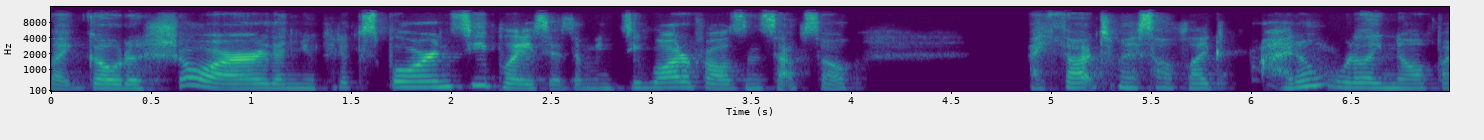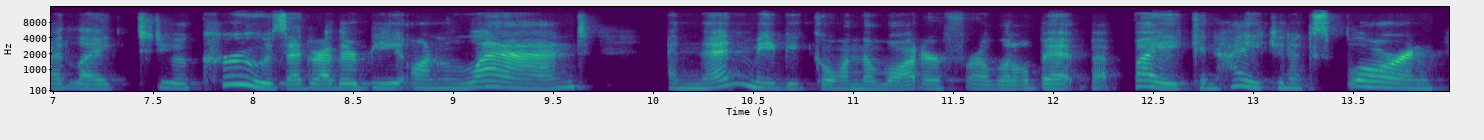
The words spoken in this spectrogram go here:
like go to shore, then you could explore and see places. I mean, see waterfalls and stuff. So I thought to myself, like, I don't really know if I'd like to do a cruise. I'd rather be on land and then maybe go on the water for a little bit, but bike and hike and explore and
